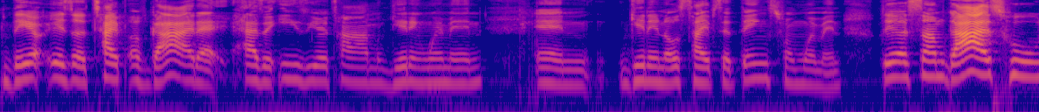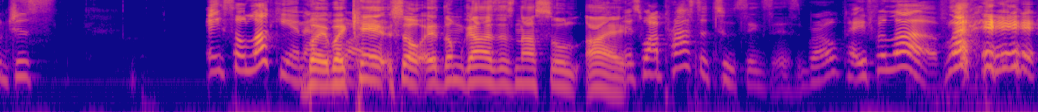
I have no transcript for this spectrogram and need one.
There is a type of guy that has an easier time getting women and getting those types of things from women. There are some guys who just ain't so lucky in that. But but can't. So them guys is not so. All right. It's why prostitutes exist, bro. Pay for love. Like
